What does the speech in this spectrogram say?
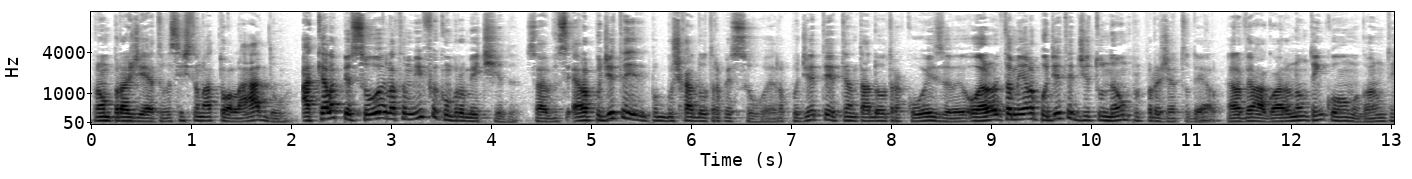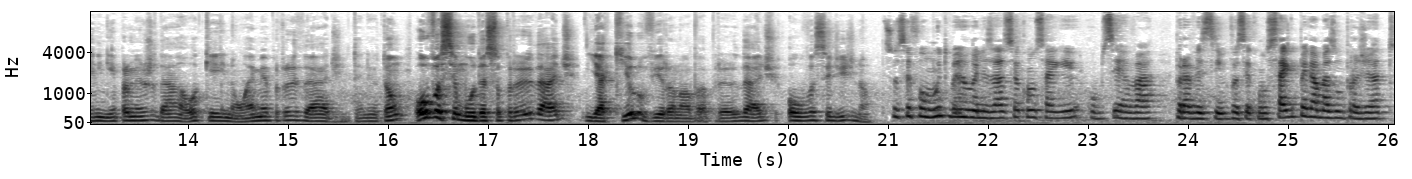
para um projeto, vocês estão atolado, aquela pessoa ela também foi comprometida, sabe? Ela podia ter buscado outra pessoa, ela podia ter tentado outra coisa, ou ela também ela podia ter dito não pro projeto dela. Ela viu, ah, agora não tem como, agora não tem ninguém para me ajudar. Ok, não é minha prioridade, entendeu? Então, ou você muda essa prioridade e aquilo vira nova prioridade, ou você diz não. Se você for muito bem organizado, você consegue observar para ver se você consegue pegar mais um projeto,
